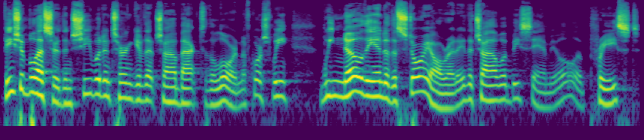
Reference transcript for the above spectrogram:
if he should bless her, then she would in turn give that child back to the Lord. And of course, we, we know the end of the story already. The child would be Samuel, a priest,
